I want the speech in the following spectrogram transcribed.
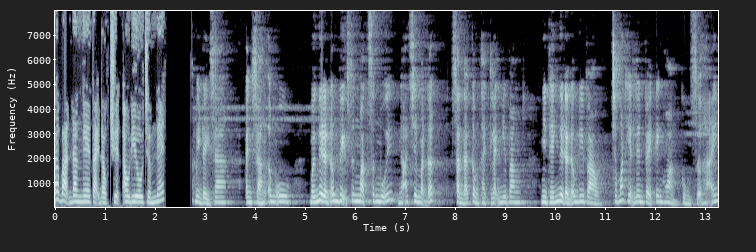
Các bạn đang nghe tại đọc truyện audio.net Bị đẩy ra, ánh sáng âm u, mấy người đàn ông bị sưng mặt sưng mũi ngã trên mặt đất, sàn đá cẩm thạch lạnh như băng, nhìn thấy người đàn ông đi vào, trong mắt hiện lên vẻ kinh hoàng cùng sợ hãi.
